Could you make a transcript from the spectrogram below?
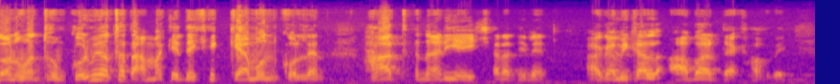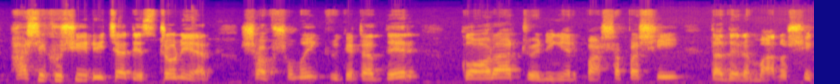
গণমাধ্যম কর্মী অর্থাৎ আমাকে দেখে কেমন করলেন। হাত নাড়িয়ে ইশারা দিলেন, আগামীকাল আবার দেখা হবে। হাসি খুশি রিচার্ড এস্টোনিয়ার সবসময় ক্রিকেটারদের কড়া ট্রেনিং এর পাশাপাশি তাদের মানসিক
